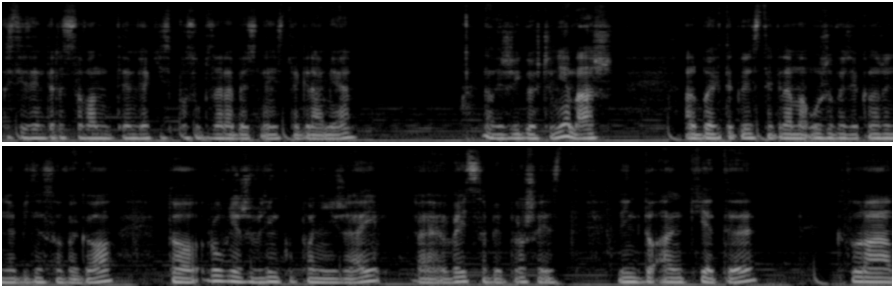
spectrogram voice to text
jesteś zainteresowany tym, w jaki sposób zarabiać na Instagramie, no jeżeli go jeszcze nie masz, albo jak tego Instagrama używać jako narzędzia biznesowego, to również w linku poniżej, e, wejdź sobie proszę, jest link do ankiety, która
